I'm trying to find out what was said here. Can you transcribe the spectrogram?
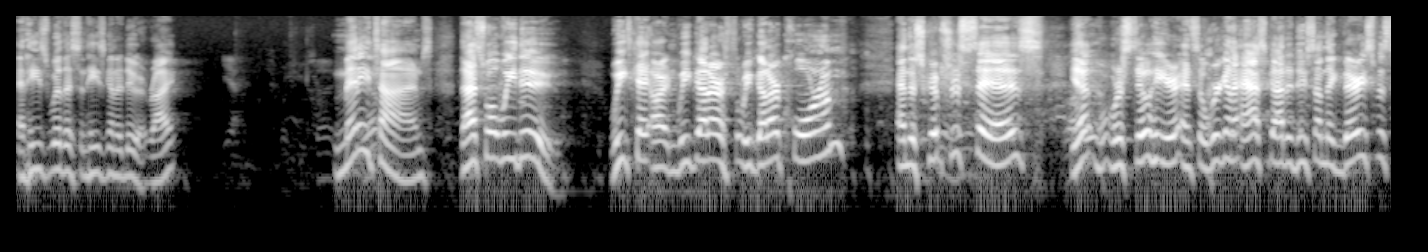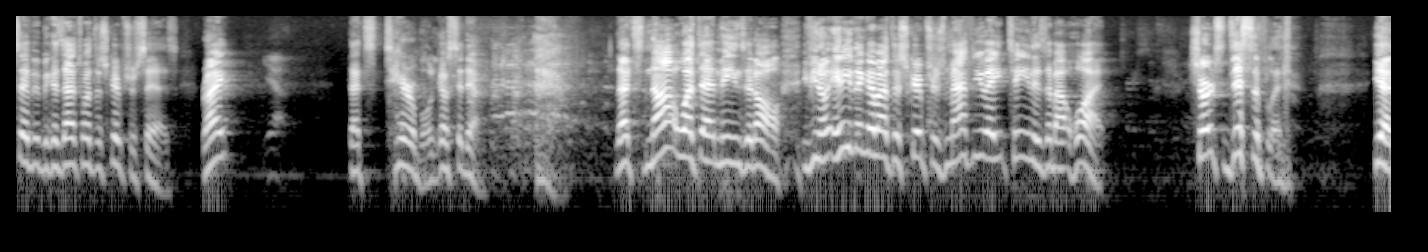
and He's with us and He's going to do it, right? Yeah. Many yep. times, that's what we do. We, all right, we've got our we've got our quorum, and the Scripture says, "Yep, we're still here." And so we're going to ask God to do something very specific because that's what the Scripture says, right? That's terrible. Go sit down. That's not what that means at all. If you know anything about the scriptures, Matthew 18 is about what? Church discipline. Yeah,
